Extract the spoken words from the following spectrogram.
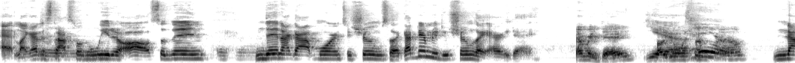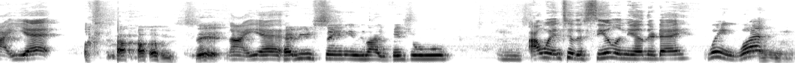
At like, I just stopped smoking Mm. weed at all. So then, Okay. then I got more into shrooms. So like, I damn near do shrooms like every day. Every day? Yeah. Are you on Shrimp Not yet, Town? oh shit! not yet. Have you seen any like visual? I went into the ceiling the other day. Wait, what? Mm.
